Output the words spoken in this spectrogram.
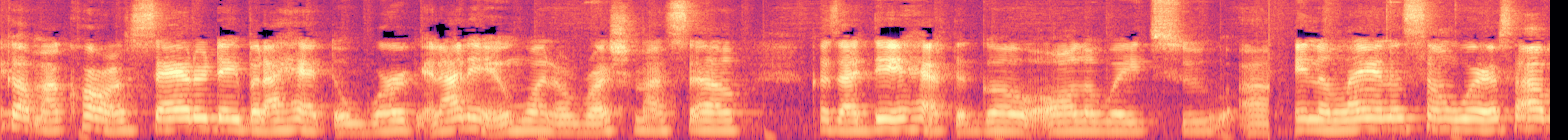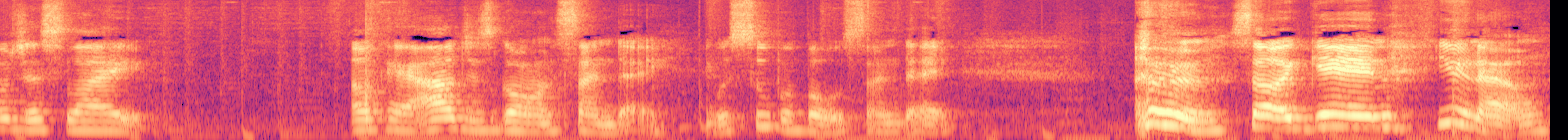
I got my car on Saturday, but I had to work and I didn't want to rush myself because I did have to go all the way to uh, in Atlanta somewhere. So I was just like, okay, I'll just go on Sunday. It was Super Bowl Sunday. so again, you know,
